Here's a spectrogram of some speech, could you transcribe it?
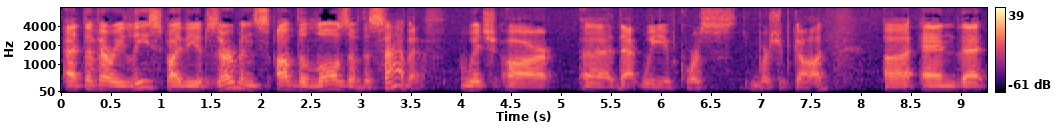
at the very least by the observance of the laws of the Sabbath, which are uh, that we, of course, worship God, uh, and that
